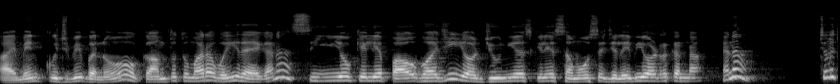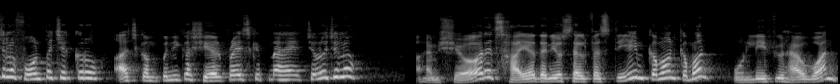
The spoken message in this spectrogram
आई I मीन mean, कुछ भी बनो काम तो तुम्हारा वही रहेगा ना। सीईओ के लिए पाव भाजी और जूनियर्स के लिए समोसे जलेबी ऑर्डर करना है ना? चलो चलो फ़ोन पे चेक करो। आज कंपनी का शेयर प्राइस कितना है? चलो चलो। I am sure it's higher than your self esteem come on come on only if you have one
